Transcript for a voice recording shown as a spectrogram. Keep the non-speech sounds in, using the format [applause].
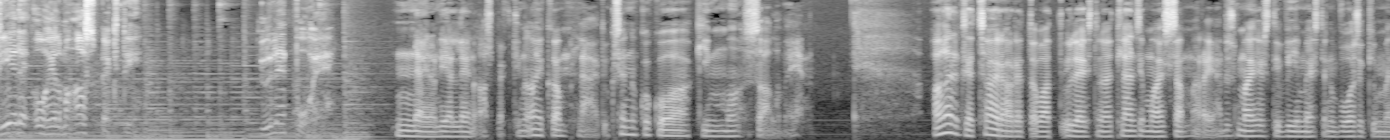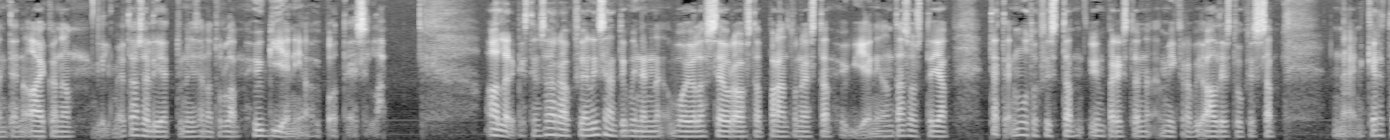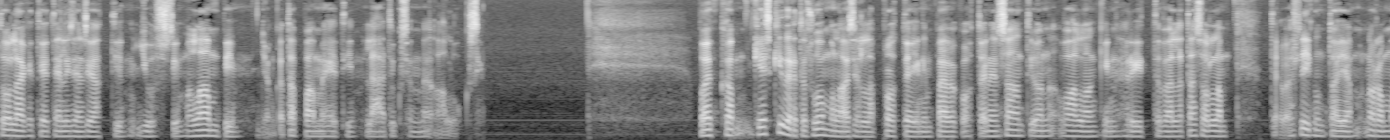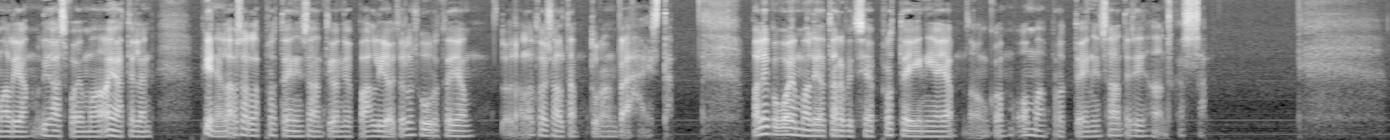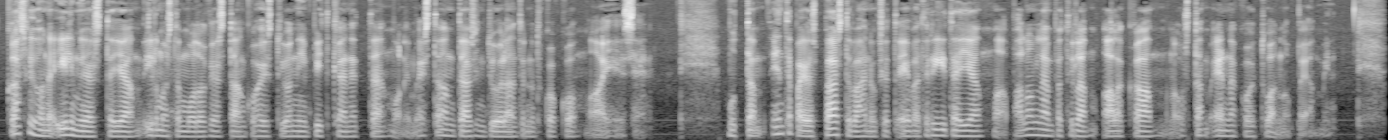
Tiedeohjelma-aspekti. Yle Puhe. Näin on jälleen aspektin aika. Lähetyksen kokoaa Kimmo Salveen. Allergiset sairaudet ovat yleistyneet länsimaissa räjähdysmäisesti viimeisten vuosikymmenten aikana. Ilmiötä on selitetty niin sanotulla hygieniahypoteesilla. Allergisten sairauksien lisääntyminen voi olla seurausta parantuneesta hygienian tasosta ja täten muutoksista ympäristön mikrobialtistuksessa. Näin kertoo lääketieteen lisensiaatti Jussi Lampi, jonka tapaamme heti lähetyksemme aluksi. Vaikka keskiverto suomalaisella proteiinin päiväkohtainen saanti on vallankin riittävällä tasolla, terveysliikuntaa ja normaalia lihasvoimaa ajatellen, pienellä osalla proteiinin saanti on jopa liioitelun suurta ja toisaalta toisaalta turhan vähäistä. Paljonko voimaalia tarvitsee proteiinia ja onko oma proteiinin saantesi hanskassa? Kasvihuoneilmiöstä ja ilmastonmuutoksesta on kohistu jo niin pitkään, että moni meistä on täysin työlääntynyt koko aiheeseen. Mutta entäpä jos päästövähennykset eivät riitä ja maapallon lämpötila alkaa nousta ennakoitua nopeammin?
